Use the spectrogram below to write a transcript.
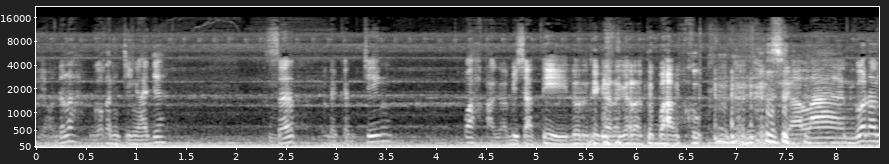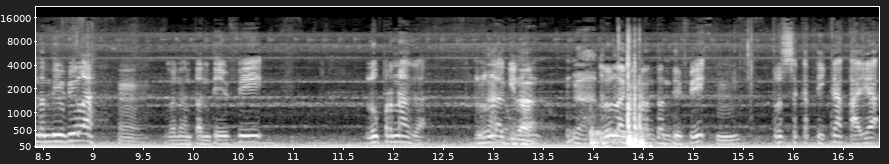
ya udahlah gue kencing aja set udah kencing wah kagak bisa tidur nih gara-gara tuh bangku sialan gue nonton TV lah Nah, gue nonton TV lu pernah gak lu lagi enggak. non- Enggak. lu lagi nonton TV hmm, terus seketika kayak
